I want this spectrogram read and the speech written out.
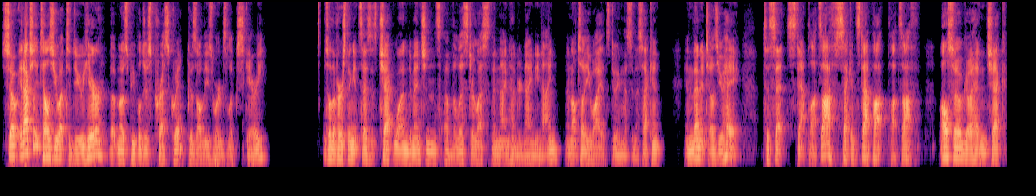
So it actually tells you what to do here, but most people just press quit because all these words look scary. So the first thing it says is check one dimensions of the list are less than 999. And I'll tell you why it's doing this in a second. And then it tells you, hey, to set stat plots off, second stat plot plots off. Also go ahead and check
